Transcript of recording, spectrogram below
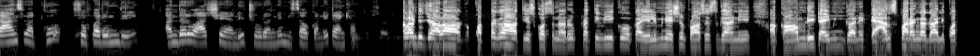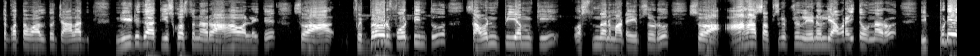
డాన్స్ మటుకు సూపర్ ఉంది. అందరూ వాచ్ చేయండి చూడండి మిస్ అవ్వకండి. థ్యాంక్ యూ అలాంటి చాలా కొత్తగా తీసుకొస్తున్నారు. ప్రతి వీక్ ఒక ఎలిమినేషన్ ప్రాసెస్ కానీ ఆ కామెడీ టైమింగ్ కానీ డ్యాన్స్ పరంగా కానీ కొత్త కొత్త వాళ్ళతో చాలా నీట్గా తీసుకొస్తున్నారు ఆహా వాళ్ళైతే. సో ఫిబ్రవరి ఫోర్టీన్త్ సెవెన్ పిఎంకి వస్తుందన్నమాట ఎపిసోడ్. సో ఆహా సబ్స్క్రిప్షన్ లేని వాళ్ళు ఎవరైతే ఉన్నారో ఇప్పుడే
